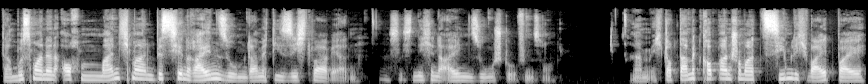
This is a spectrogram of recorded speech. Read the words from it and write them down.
Da muss man dann auch manchmal ein bisschen reinzoomen, damit die sichtbar werden. Das ist nicht in allen Zoom-Stufen so. Ähm, ich glaube, damit kommt man schon mal ziemlich weit bei,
